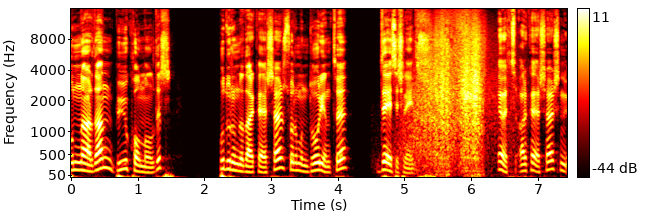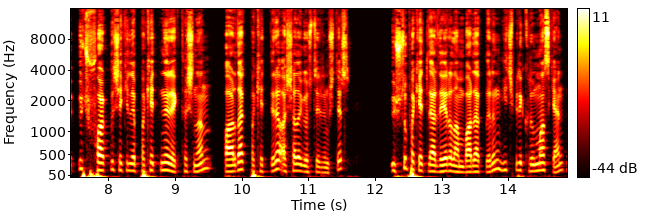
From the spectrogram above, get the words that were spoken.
bunlardan büyük olmalıdır. Bu durumda da arkadaşlar sorumun doğru yanıtı D seçeneğidir. Evet arkadaşlar şimdi 3 farklı şekilde paketlenerek taşınan bardak paketleri aşağıda gösterilmiştir. Üçlü paketlerde yer alan bardakların hiçbiri kırılmazken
